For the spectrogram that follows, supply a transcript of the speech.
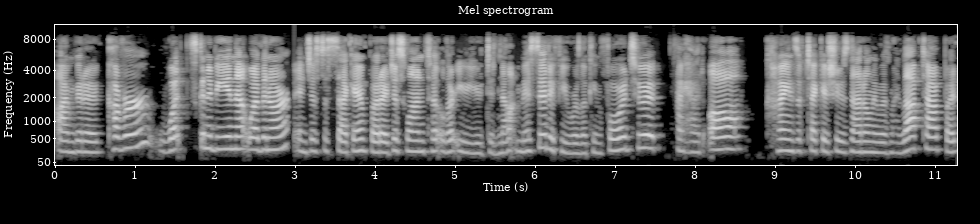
I'm going to cover what's going to be in that webinar in just a second, but I just wanted to alert you you did not miss it if you were looking forward to it. I had all kinds of tech issues, not only with my laptop, but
